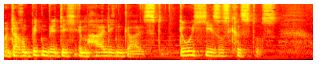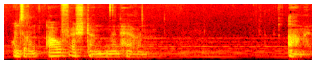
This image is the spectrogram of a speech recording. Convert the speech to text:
und darum bitten wir dich im Heiligen Geist durch Jesus Christus, unseren auferstandenen Herrn. Amen.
